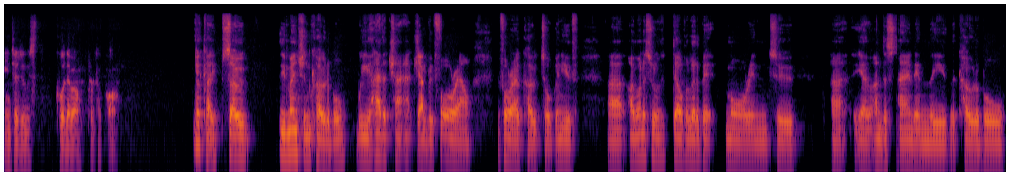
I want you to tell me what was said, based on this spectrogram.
introduced codable protocol. Okay, so you mentioned Codable. We had a chat actually yep. before our before our code talk, and you've. Uh, I want to sort of delve a little bit more into uh, you know understanding the the Codable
